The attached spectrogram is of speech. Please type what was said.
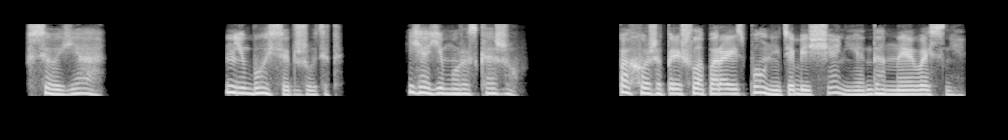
Все я. Не бойся, Джудит. Я ему расскажу. Похоже, пришла пора исполнить обещание, данное во сне.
